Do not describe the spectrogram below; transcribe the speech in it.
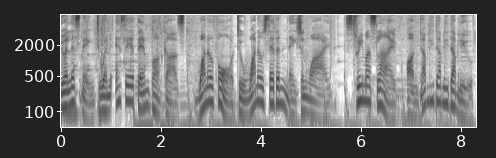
You are listening to an SAFM podcast, 104 to 107 nationwide. Stream us live on www.safm.co.za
